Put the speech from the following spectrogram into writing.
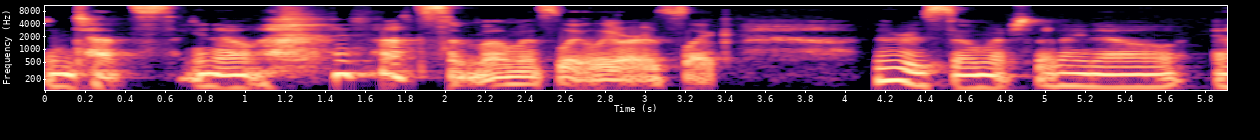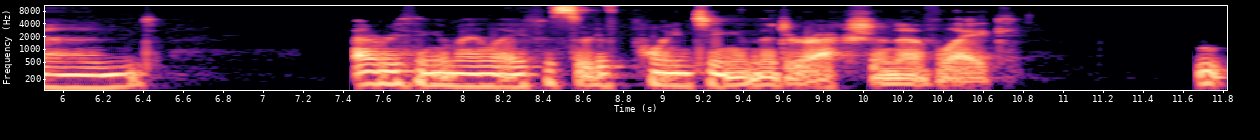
intense, you know. I've had some moments lately where it's like, there is so much that I know, and everything in my life is sort of pointing in the direction of like, you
